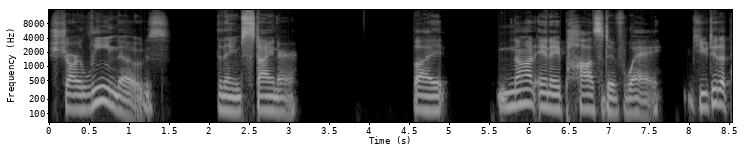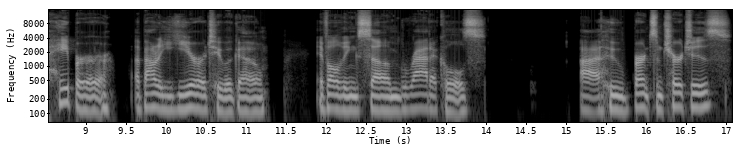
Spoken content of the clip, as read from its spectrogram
Charlene knows the name Steiner, but not in a positive way. You did a paper about a year or two ago involving some radicals uh, who burnt some churches,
